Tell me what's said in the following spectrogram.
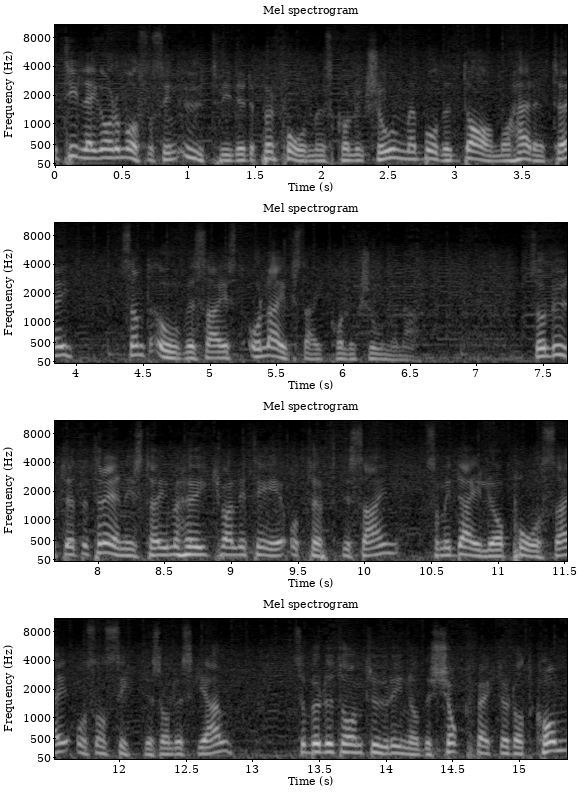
I tillegg har de også sin utvidede performance-kolleksjon med både dame- og herretøy, samt oversized og lifestyle-kolleksjonene. Så om du er ute etter treningstøy med høy kvalitet og tøff design, som er deilig å ha på seg og som sitter som det skal, så bør du ta en tur innom theshockfactor.com,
